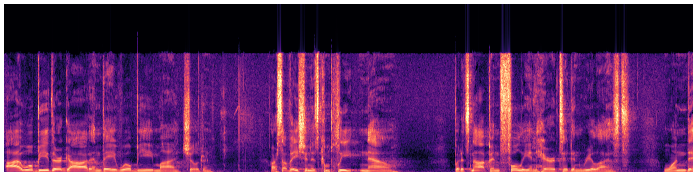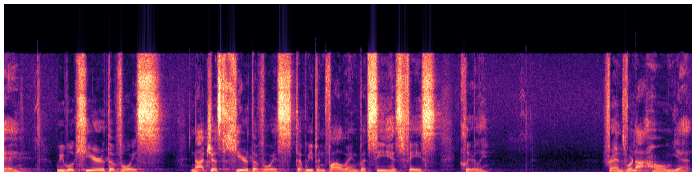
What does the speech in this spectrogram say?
I will be their God, and they will be my children. Our salvation is complete now, but it's not been fully inherited and realized. One day, we will hear the voice not just hear the voice that we've been following, but see his face clearly. Friends, we're not home yet.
